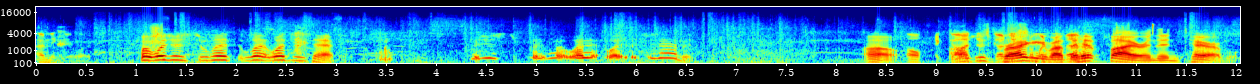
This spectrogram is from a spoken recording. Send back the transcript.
I'm the healer. What? What just? What? What? What just happened? What just? What? What? What, what just happened? Oh. Oh my I god, was this just gun is so bragging much about the hip fire and then terrible.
